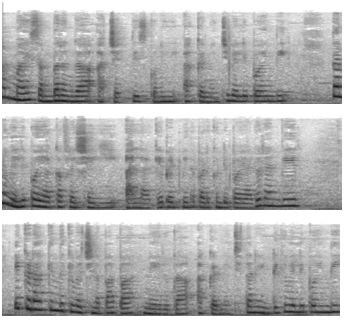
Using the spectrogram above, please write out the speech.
అమ్మాయి సంబరంగా ఆ చెక్ తీసుకొని అక్కడి నుంచి వెళ్ళిపోయింది. తను వెళ్ళిపోయాక ఫ్రెష్ అయ్యి అలాగే బెడ్ మీద పడుకుండిపోయాడు రణ్వీర్. ఇక్కడ కిందకి వచ్చిన పాప నేరుగా అక్కడి నుంచి తన ఇంటికి వెళ్ళిపోయింది.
